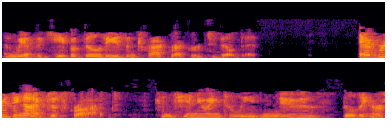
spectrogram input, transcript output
and we have the capabilities and track record to build it. Everything I've described, continuing to lead news, building our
